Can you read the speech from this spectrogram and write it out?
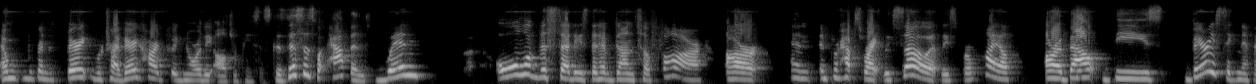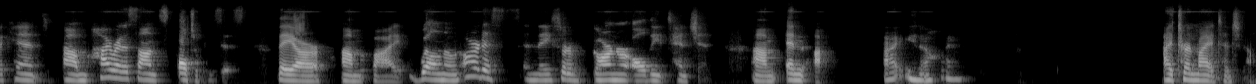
And we're going to very, we'll try very hard to ignore the altar pieces because this is what happens when all of the studies that have done so far are and, and perhaps rightly so, at least for a while, are about these very significant um, high Renaissance altarpieces. They are um, by well-known artists, and they sort of garner all the attention. Um, and I, I, you know, I, I turn my attention out.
